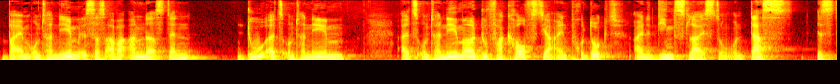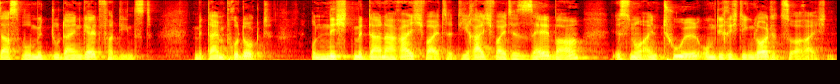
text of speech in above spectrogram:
Bei einem Unternehmen ist das aber anders, denn du als Unternehmen, als Unternehmer, du verkaufst ja ein Produkt, eine Dienstleistung und das ist das, womit du dein Geld verdienst. Mit deinem Produkt und nicht mit deiner Reichweite. Die Reichweite selber ist nur ein Tool, um die richtigen Leute zu erreichen.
